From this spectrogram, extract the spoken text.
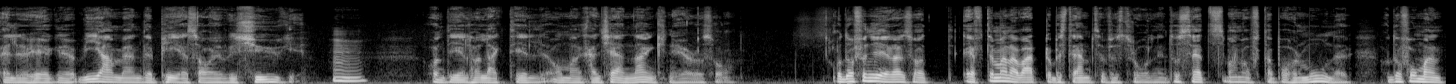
eller högre. Vi använder PSA över 20. Mm. Och en del har lagt till om man kan känna en knöl och så. Och då fungerar det så att efter man har varit och bestämt sig för strålning, då sätts man ofta på hormoner. Och då får man,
